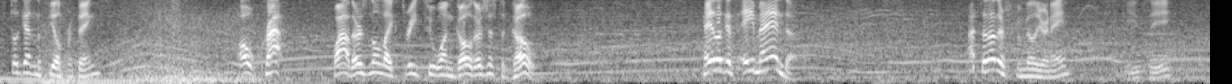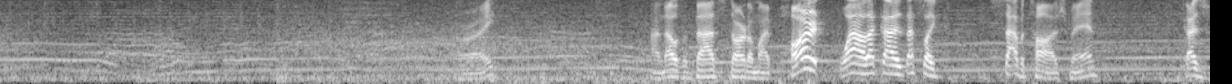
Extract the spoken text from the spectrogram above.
still getting the feel for things. Oh crap! Wow, there's no like three, two, one, go. There's just a go. Hey, look, it's Amanda. That's another familiar name. Easy. All right. And that was a bad start on my part. Wow, that guy, that's like sabotage, man. Guy's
